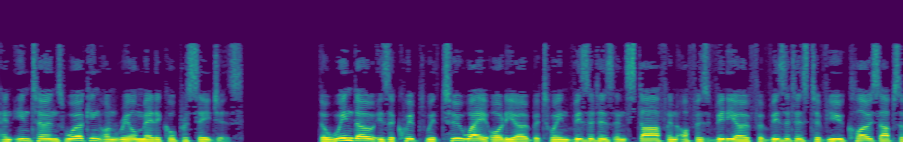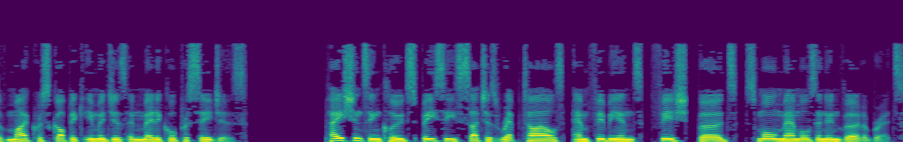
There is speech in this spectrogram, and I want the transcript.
and interns working on real medical procedures. The window is equipped with two-way audio between visitors and staff and offers video for visitors to view close-ups of microscopic images and medical procedures. Patients include species such as reptiles, amphibians, fish, birds, small mammals and invertebrates.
